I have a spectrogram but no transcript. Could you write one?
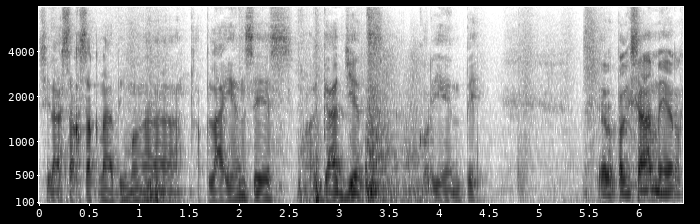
sinasaksak nating mga appliances, mga gadgets, kuryente. Pero pag summer,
